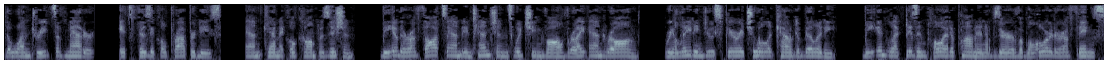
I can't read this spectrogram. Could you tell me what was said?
The one treats of matter, its physical properties, and chemical composition. The other of thoughts and intentions which involve right and wrong relating to spiritual accountability. The intellect is employed upon an observable order of things,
